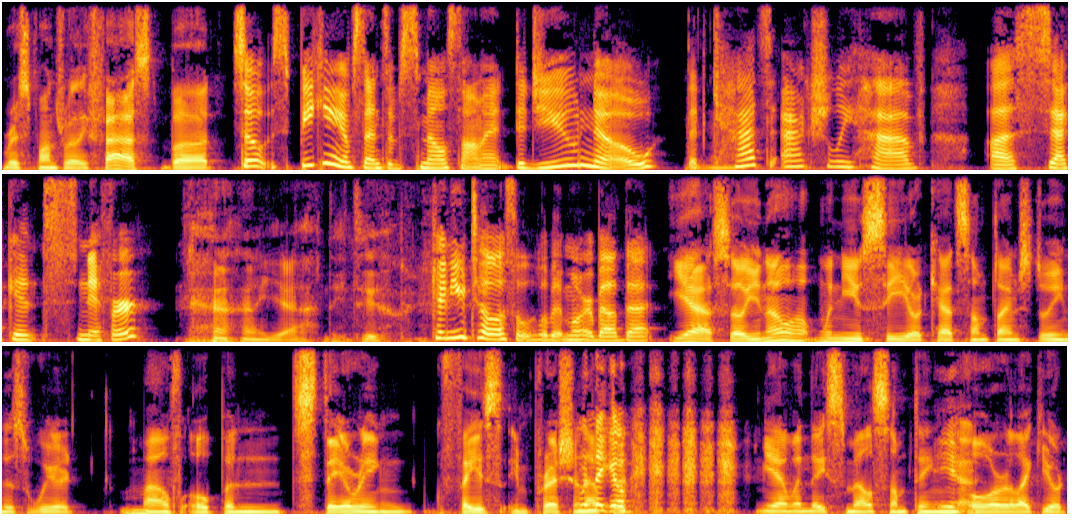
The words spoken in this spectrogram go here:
respond really fast, but So, speaking of sense of smell, Summit, did you know that cats actually have a second sniffer? yeah, they do. Can you tell us a little bit more about that? Yeah, so you know when you see your cat sometimes doing this weird mouth open staring face impression When they go, yeah when they smell something Yeah. or like your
